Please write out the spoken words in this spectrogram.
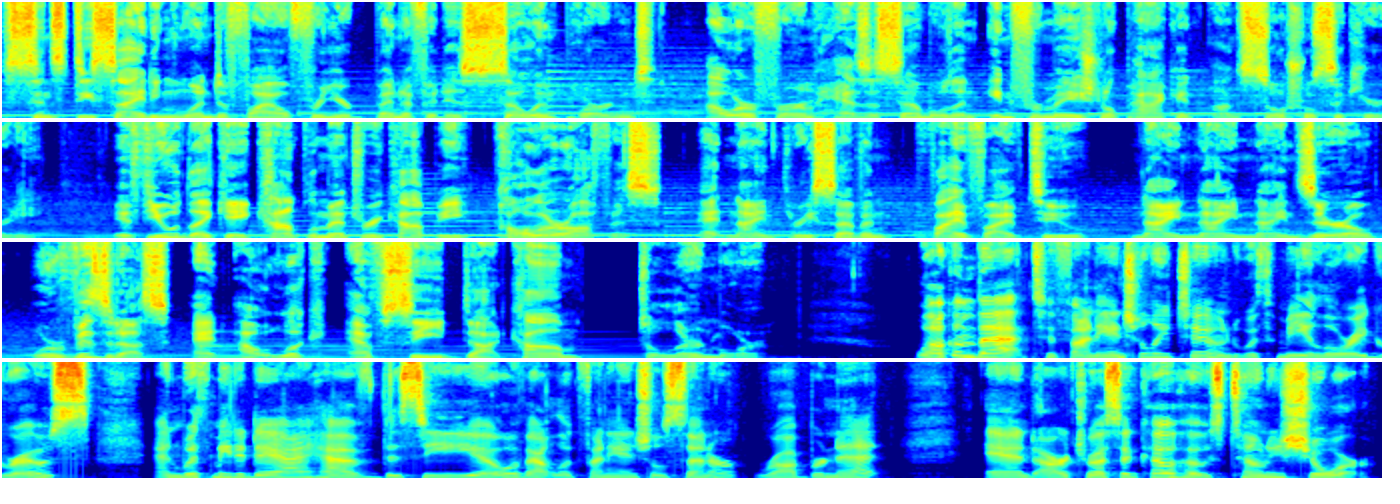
Since deciding when to file for your benefit is so important, our firm has assembled an informational packet on Social Security. If you would like a complimentary copy, call our office at 937 552 9990 or visit us at OutlookFC.com to learn more. Welcome back to Financially Tuned with me, Lori Gross. And with me today, I have the CEO of Outlook Financial Center, Rob Burnett, and our trusted co host, Tony Shore.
